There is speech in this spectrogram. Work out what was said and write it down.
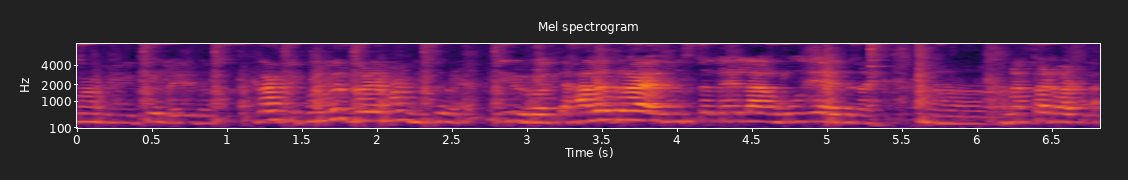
मामीने केलं एकदम गाठी पण विरगळ्या मामी सगळ्या हिरवं हालत राहायचं नुसतं लय लागू द्यायचं नाही. हा. नकाड वाटला.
